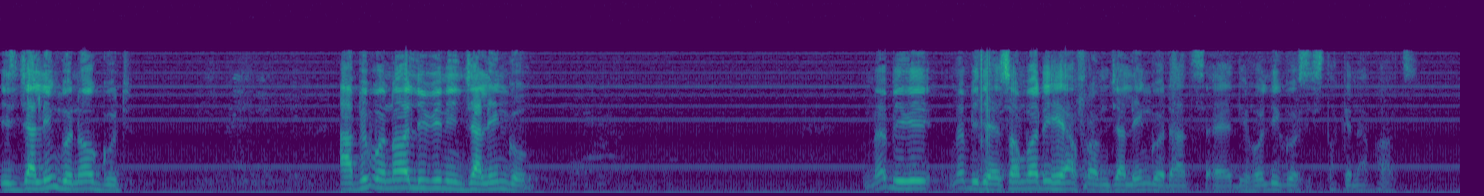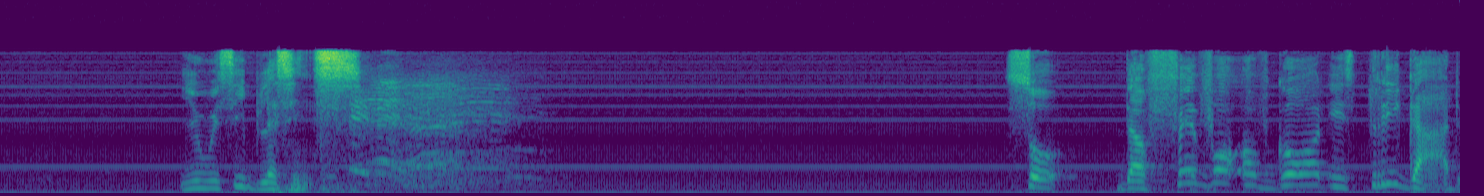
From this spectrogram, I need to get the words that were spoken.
Is Jalingo not good? Are people not living in Jalingo? Maybe, maybe there's somebody here from Jalingo that uh, the Holy Ghost is talking about. You will see blessings. So, the favor of God is triggered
